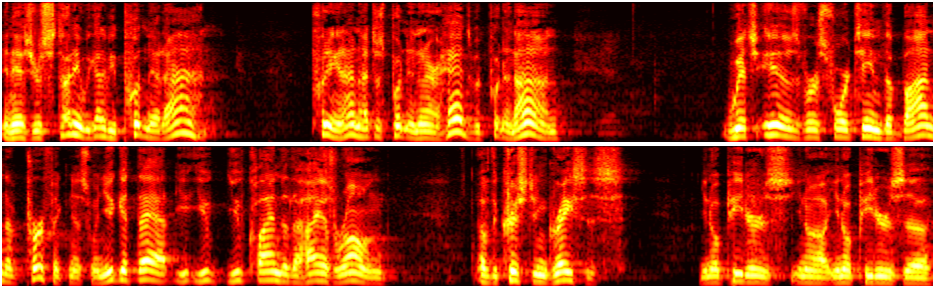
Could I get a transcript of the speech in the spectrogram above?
And as you're studying, we got to be putting that on. Putting it on, not just putting it in our heads, but putting it on, which is, verse 14, the bond of perfectness. When you get that, you, you, you've climbed to the highest rung of the Christian graces. You know Peter's, you know, you know Peter's uh,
